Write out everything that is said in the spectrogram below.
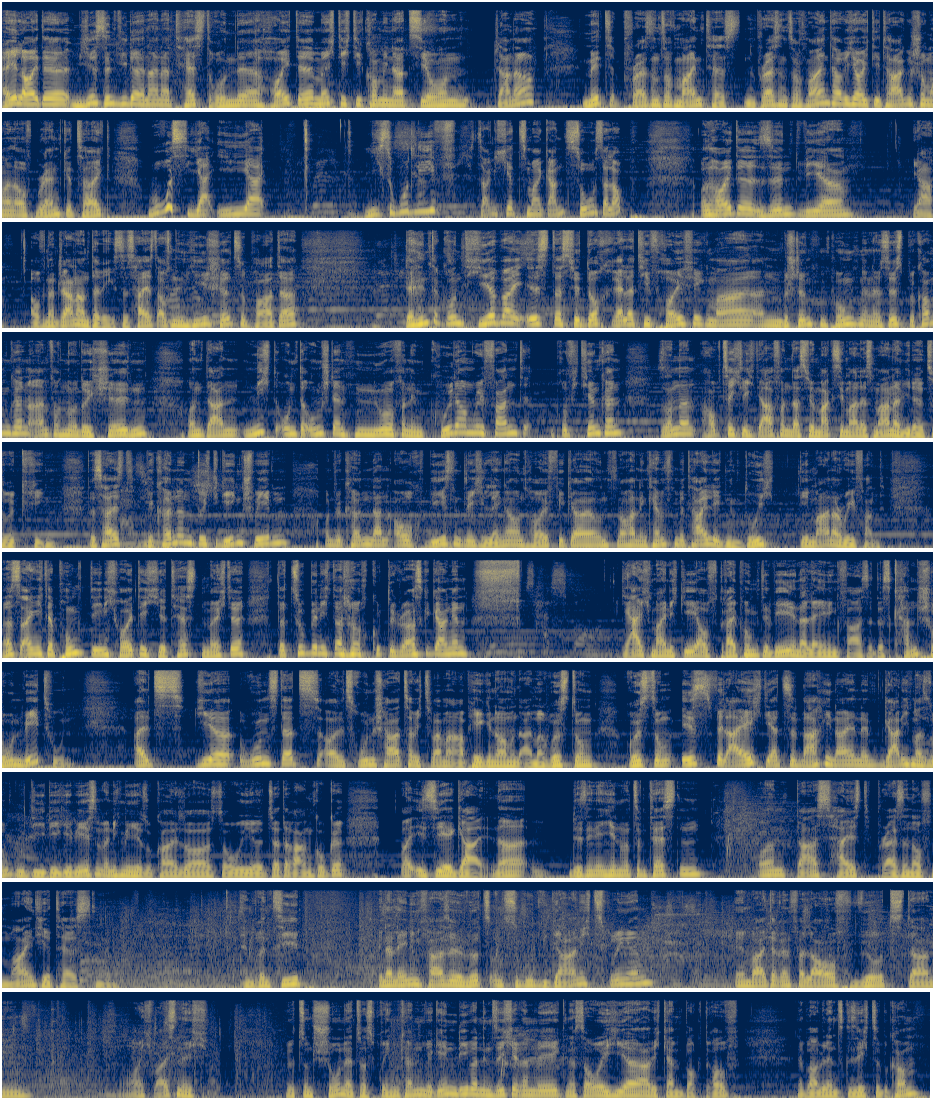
Hey Leute, wir sind wieder in einer Testrunde. Heute möchte ich die Kombination Jana mit Presence of Mind testen. Presence of Mind habe ich euch die Tage schon mal auf Brand gezeigt, wo es ja eher nicht so gut lief, sage ich jetzt mal ganz so salopp. Und heute sind wir ja auf einer Jana unterwegs, das heißt auf einen Heal Shield Supporter. Der Hintergrund hierbei ist, dass wir doch relativ häufig mal an bestimmten Punkten einen Assist bekommen können, einfach nur durch Schilden und dann nicht unter Umständen nur von dem Cooldown Refund profitieren können, sondern hauptsächlich davon, dass wir maximales Mana wieder zurückkriegen. Das heißt, wir können durch die Gegend schweben und wir können dann auch wesentlich länger und häufiger uns noch an den Kämpfen beteiligen durch den Mana Refund. Das ist eigentlich der Punkt, den ich heute hier testen möchte. Dazu bin ich dann noch Coup de Grace gegangen. Ja, ich meine, ich gehe auf drei Punkte weh in der Laning-Phase. Das kann schon wehtun. Als hier Runenstats, als Runenscharts habe ich zweimal AP genommen und einmal Rüstung. Rüstung ist vielleicht jetzt im Nachhinein gar nicht mal so gut die Idee gewesen, wenn ich mir hier so Kaiser, Zoe etc. angucke. Aber ist hier egal, ne? Wir sind ja hier nur zum Testen. Und das heißt Present of Mind hier testen. Im Prinzip, in der Laning-Phase wird es uns so gut wie gar nichts bringen. Im weiteren Verlauf wird dann, oh, ich weiß nicht, wird es uns schon etwas bringen können. Wir gehen lieber den sicheren Weg. Eine Zoe hier habe ich keinen Bock drauf, eine Bubble ins Gesicht zu bekommen.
